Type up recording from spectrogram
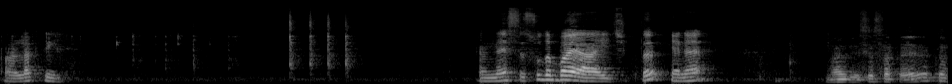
parlak değil. Yani neyse su da bayağı iyi çıktı. Gene Neredeyse Saka'ya yakın.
